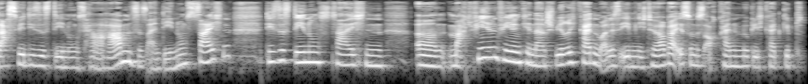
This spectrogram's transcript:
dass wir dieses Dehnungshaar haben. Es ist ein Dehnungszeichen. Dieses Dehnungszeichen äh, macht vielen, vielen Kindern Schwierigkeiten, weil es eben nicht hörbar ist und es auch keine Möglichkeit gibt,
